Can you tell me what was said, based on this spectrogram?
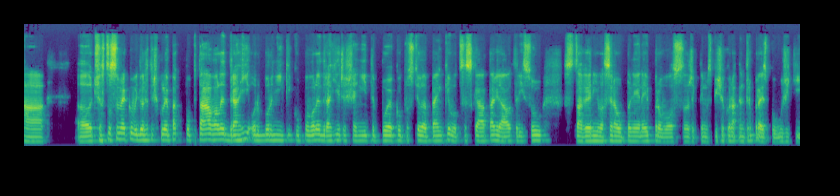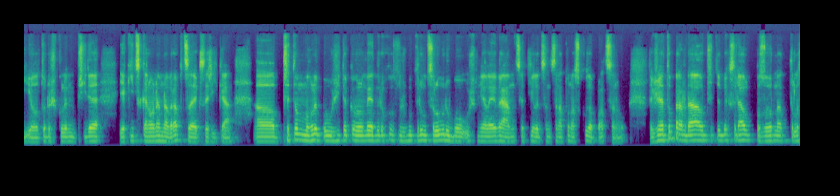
A často jsem jako viděl, že ty školy pak poptávaly drahý odborníky, kupovali drahý řešení typu jako prostě VPNky od Cisco a tak dál, které jsou stavěný vlastně na úplně jiný provoz, řekněme spíš jako na enterprise použití. Jo. To do školy mi přijde jak jít s kanonem na vrabce, jak se říká. Eh, přitom mohli použít jako velmi jednoduchou službu, kterou celou dobu už měli v rámci té licence na tu nasku zaplacenou. Takže je to pravda, určitě bych se dal pozor na tohle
